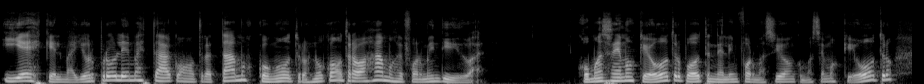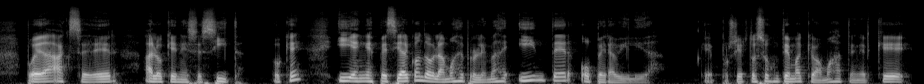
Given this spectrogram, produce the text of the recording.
Y es que el mayor problema está cuando tratamos con otros, no cuando trabajamos de forma individual. ¿Cómo hacemos que otro pueda obtener la información? ¿Cómo hacemos que otro pueda acceder a lo que necesita? ¿Ok? Y en especial cuando hablamos de problemas de interoperabilidad. Que por cierto, eso es un tema que vamos a tener que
